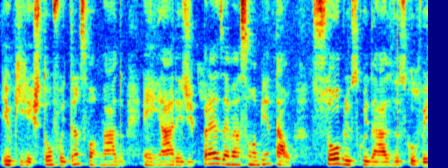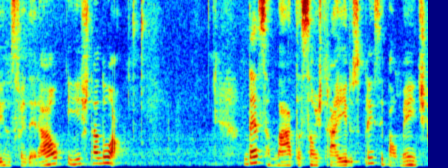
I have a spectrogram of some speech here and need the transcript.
e o que restou foi transformado em áreas de preservação ambiental, sobre os cuidados dos governos federal e estadual. Dessa mata são extraídos principalmente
